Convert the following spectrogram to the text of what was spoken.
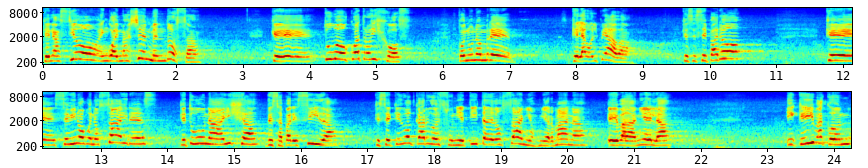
que nació en Guaymallén, Mendoza, que tuvo cuatro hijos con un hombre que la golpeaba, que se separó, que se vino a Buenos Aires, que tuvo una hija desaparecida, que se quedó a cargo de su nietita de dos años, mi hermana, Eva Daniela, y que iba con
